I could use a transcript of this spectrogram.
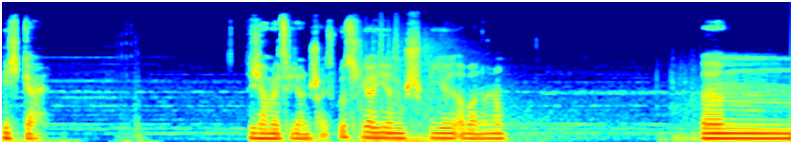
Nicht geil. Sicher haben wir jetzt wieder einen scheiß Flüssiger hier im Spiel, aber naja. Ähm...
